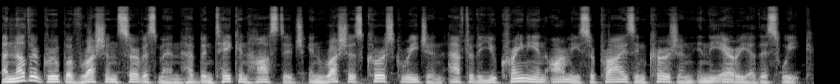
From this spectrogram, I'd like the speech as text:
Another group of Russian servicemen have been taken hostage in Russia's Kursk region after the Ukrainian army surprise incursion in the area this week.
